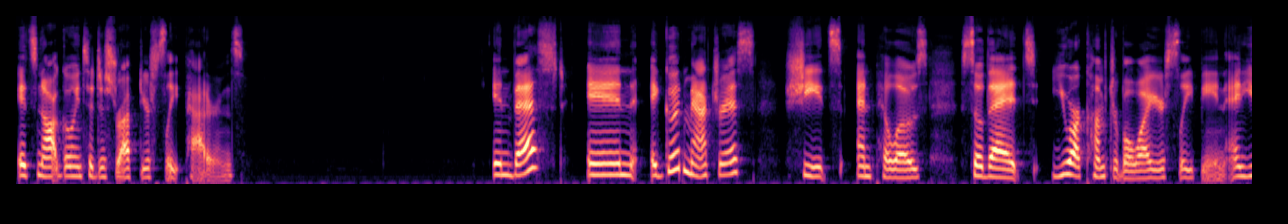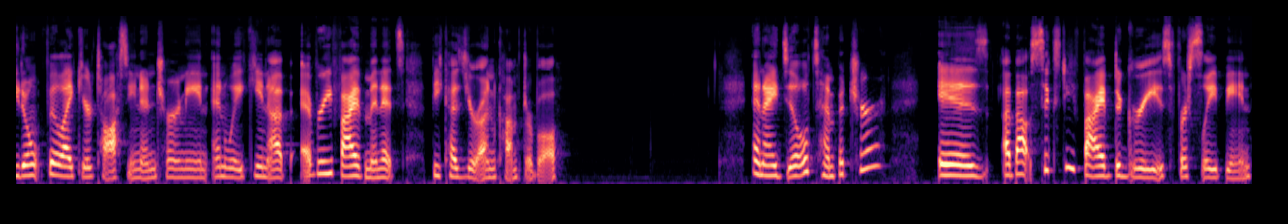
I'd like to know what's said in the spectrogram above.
it's not going to disrupt your sleep patterns. Invest in a good mattress, sheets, and pillows so that you are comfortable while you're sleeping and you don't feel like you're tossing and churning and waking up every five minutes because you're uncomfortable. An ideal temperature is about 65 degrees for sleeping.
